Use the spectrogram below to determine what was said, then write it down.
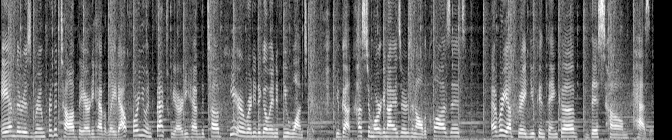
and there is room for the tub. They already have it laid out for you. In fact, we already have the tub here ready to go in if you want it. You've got custom organizers in all the closets. Every upgrade you can think of, this home has it.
